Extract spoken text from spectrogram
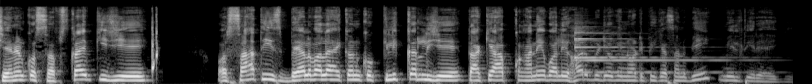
चैनल को सब्सक्राइब कीजिए और साथ ही इस बेल वाला आइकन को क्लिक कर लीजिए ताकि आपको आने वाली हर वीडियो की नोटिफिकेशन भी मिलती रहेगी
